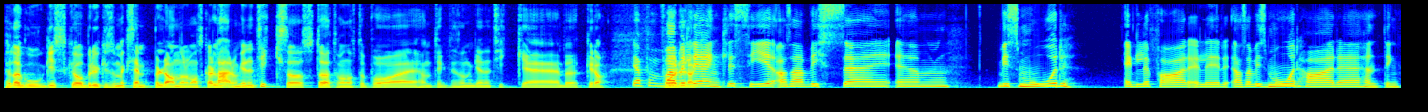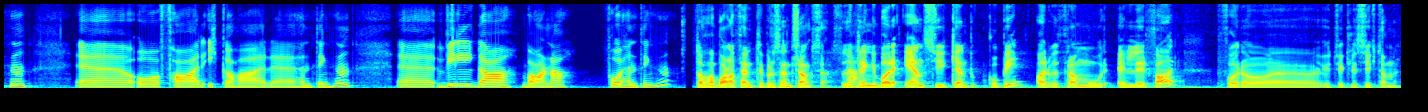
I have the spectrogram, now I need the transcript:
pedagogisk å bruke som eksempel da når man skal lære om genetikk, så støter man ofte på eh, Huntington sånne genetikkbøker. og Ja, for hva vil det egentlig si? Altså, hvis, eh, em, hvis mor eller far eller Altså, hvis mor har eh, Huntington, eh, og far ikke har eh, Huntington, eh, vil da barna få Huntington? Da har barna 50% sjanse. Så du Ja. trenger bare én syk genkopi, arvet fra mor eller far, for å uh, utvikle sykdommen.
